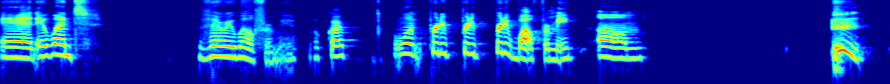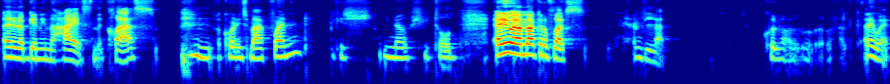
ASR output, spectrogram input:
and it went very well for me. Okay, went pretty, pretty, pretty well for me. Um, I ended up getting the highest in the class, according to my friend, because she, you know she told. Anyway, I'm not gonna flex. Alhamdulillah. Anyway,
